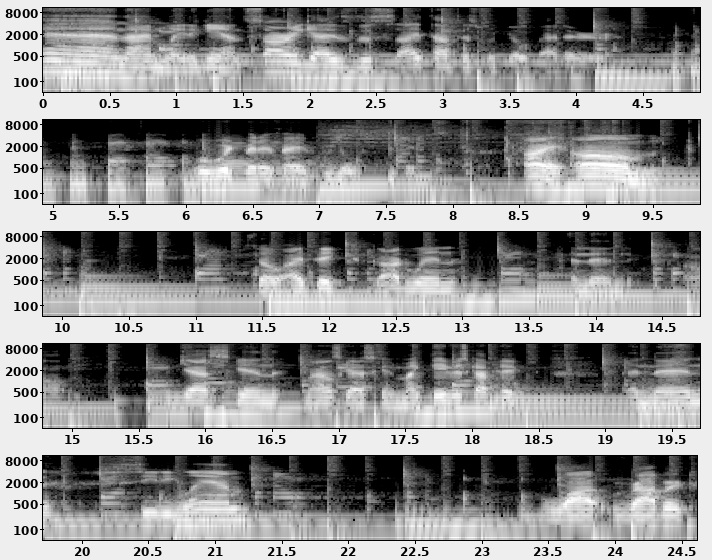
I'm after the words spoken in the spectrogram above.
and I'm late again. Sorry, guys. This I thought this would go better, or work better if I had real humans. All right, um, so I picked Godwin, and then um, Gaskin, Miles Gaskin, Mike Davis got picked. And then CeeDee Lamb, Robert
